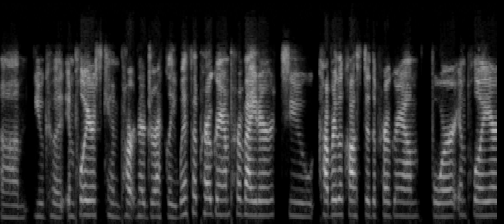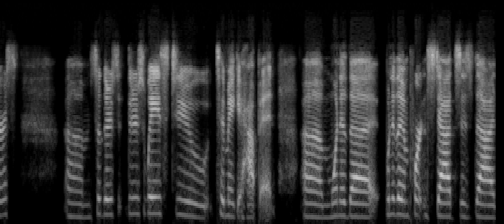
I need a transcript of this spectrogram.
Um, you could employers can partner directly with a program provider to cover the cost of the program for employers. Um, so there's there's ways to to make it happen. Um, one of the one of the important stats is that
